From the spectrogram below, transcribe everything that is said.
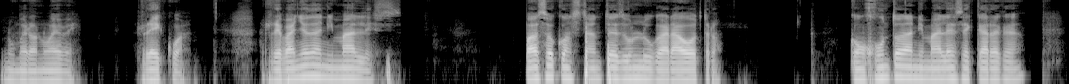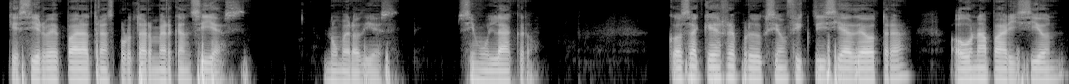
Número 9. Recua. Rebaño de animales. Paso constante de un lugar a otro. Conjunto de animales de carga que sirve para transportar mercancías. Número 10. Simulacro. Cosa que es reproducción ficticia de otra o una aparición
